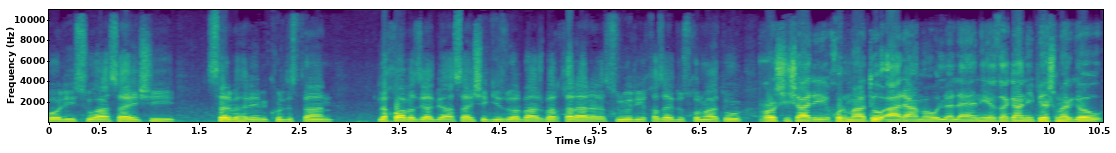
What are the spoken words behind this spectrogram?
بۆلیس و ئاسایشی سەر بە هەرێمی کوردستان، لە خوا بە زیادبێ ئاسایشێکی زۆرباش بەرقەرارە لە سنووری قەزای دووزخورماتوو. ڕەوشی شاری خورماتوو ئارامە و لەلایەن هێزەکانی پێشمەرگە و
